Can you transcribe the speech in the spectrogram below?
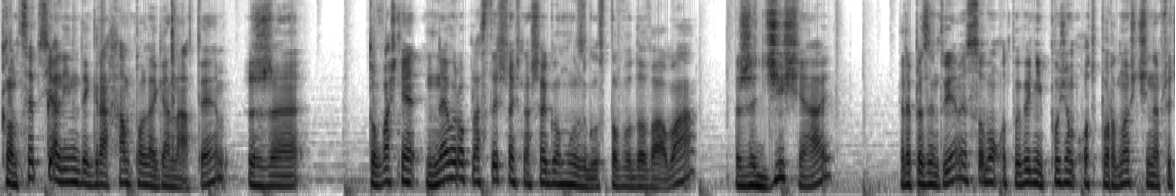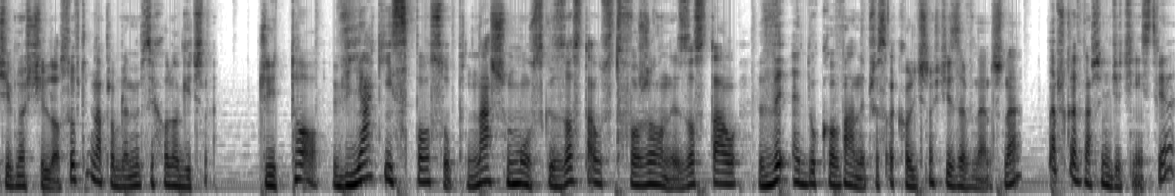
koncepcja Lindy Graham polega na tym, że to właśnie neuroplastyczność naszego mózgu spowodowała, że dzisiaj reprezentujemy sobą odpowiedni poziom odporności na przeciwności losu, w tym na problemy psychologiczne. Czyli to, w jaki sposób nasz mózg został stworzony, został wyedukowany przez okoliczności zewnętrzne, na przykład w naszym dzieciństwie,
